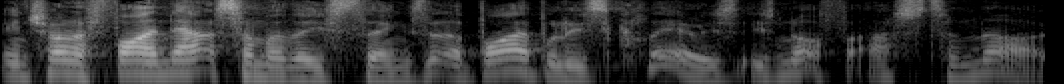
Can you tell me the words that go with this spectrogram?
in trying to find out some of these things that the Bible is clear is, is not for us to know.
